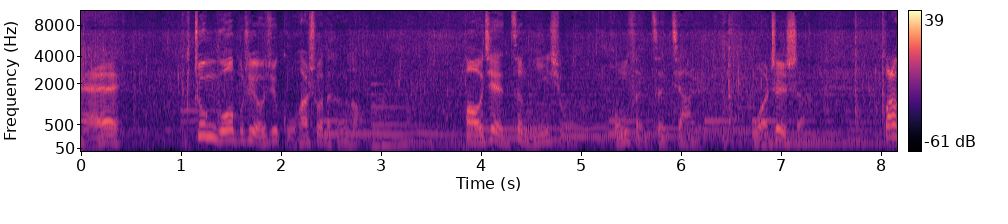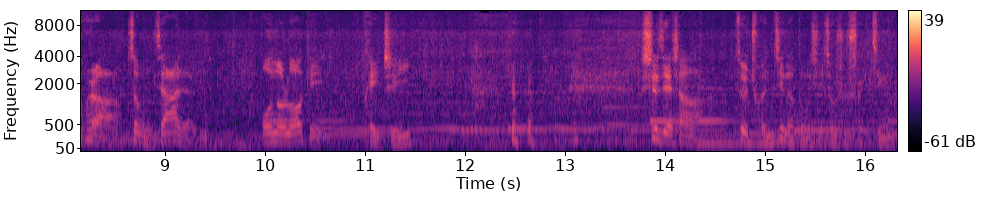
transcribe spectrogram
哎，中国不是有句古话说的很好吗？宝剑赠英雄，红粉赠佳人。我这是啊，巴克拉赠佳人，Onologi 配之一。世界上啊，最纯净的东西就是水晶了，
